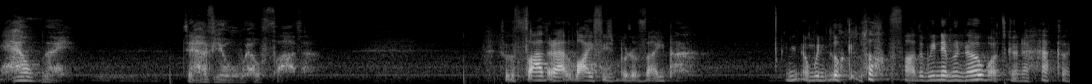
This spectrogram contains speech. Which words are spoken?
help me to have your will, Father. For Father, our life is but a vapor. Know, we look at, look, Father, we never know what's going to happen.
